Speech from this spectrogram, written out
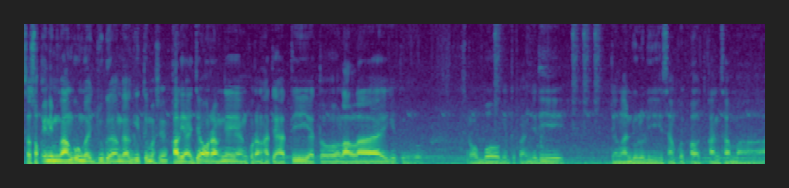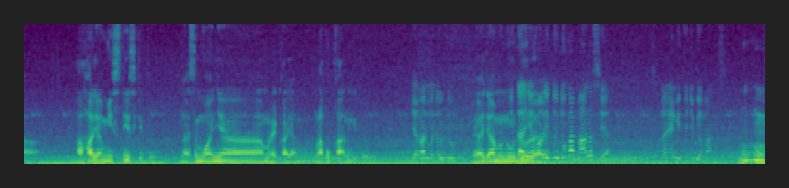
sosok ini mengganggu nggak juga nggak gitu maksudnya kali aja orangnya yang kurang hati-hati atau lalai gitu ceroboh gitu kan jadi jangan dulu disangkut pautkan sama hal-hal yang mistis gitu nggak semuanya mereka yang melakukan gitu. Jangan menuduh. Ya jangan menuduh kita aja kalau dituduh kan males ya. Sebenarnya yang gitu juga males. Mm-mm.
